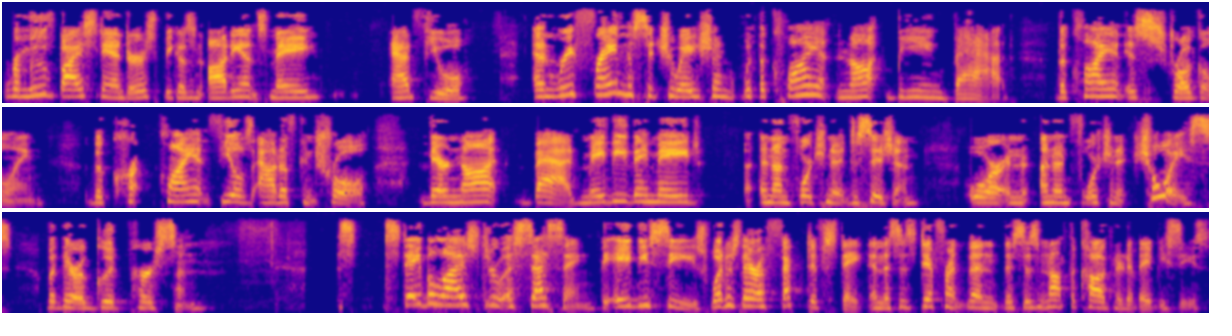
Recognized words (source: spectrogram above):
remove bystanders because an audience may add fuel and reframe the situation with the client not being bad. The client is struggling. The cr- client feels out of control. They're not bad. Maybe they made an unfortunate decision or an, an unfortunate choice, but they're a good person. S- stabilize through assessing the ABCs. What is their affective state? And this is different than this is not the cognitive ABCs.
